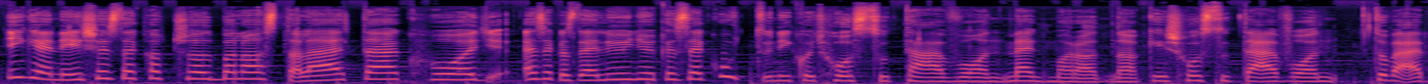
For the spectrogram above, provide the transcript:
Igen, és ezzel kapcsolatban azt találták, hogy ezek az előnyök, ezek úgy tűnik, hogy hosszú távon megmaradnak, és hosszú távon tovább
